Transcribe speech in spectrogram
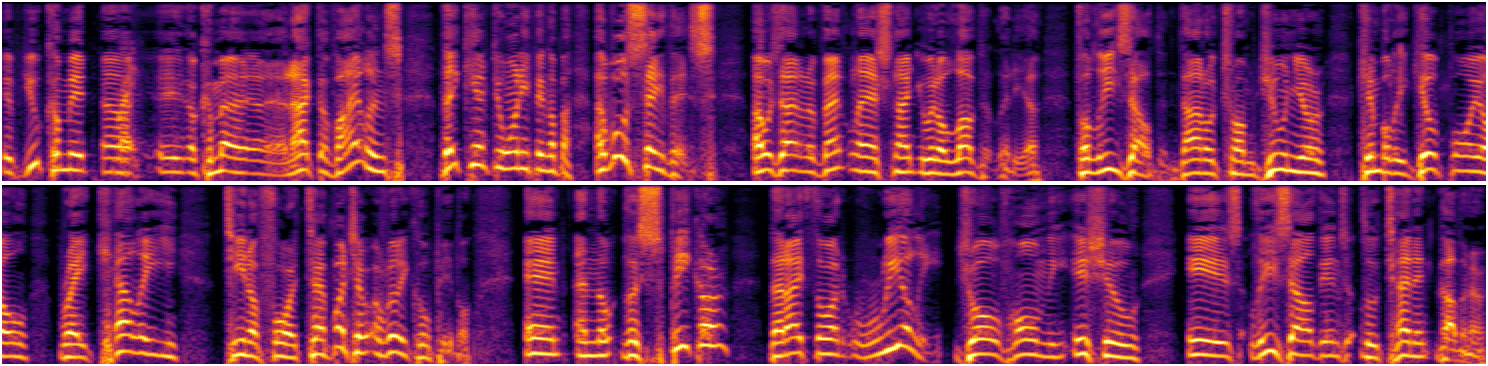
if you commit uh, Right. a, a uh, an act of violence, they can't do anything about. I will say this: I was at an event last night. You would have loved it, Lidia, for Lee Zeldin, Donald Trump Jr., Kimberly Guilfoyle, Ray Kelly, Tina Forte, a bunch of really cool people, and and the the speaker that I thought really drove home the issue is Lee Zeldin's lieutenant governor,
